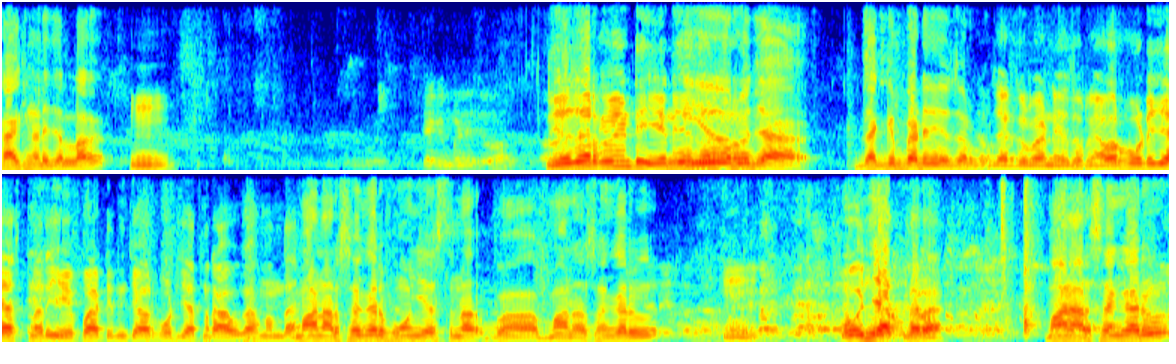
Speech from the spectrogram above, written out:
కాకినాడ జిల్లా. నియోజకవర్గం ఏంటి? ఏ నియోజకవర్గం? జగ్గంపేట నియోజకవర్గం. జగ్గంపేట నియోజకవర్గం. ఎవరు పోటీ చేస్తున్నారు? ఏ పార్టీ నుంచి ఎవరు పోటీ చేస్తున్నారు? అవగాహన ఉందా? మా నరసింహ గారు ఫోన్ చేస్తున్నారు మా- నరసింహ గారు. ఫోన్ చేస్తున్నారా? మా నరసింహ గారు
